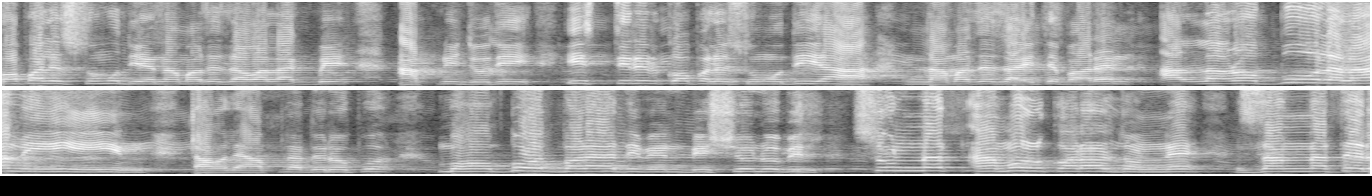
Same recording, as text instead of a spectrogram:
কপালে চুমু দিয়ে নামাজে যাওয়া লাগবে। আপনি যদি স্ত্রীর কপালে চুমু দিয়া নামাজে যাইতে পারেন, আল্লাহ রব্বুল আলামিন, তাহলে আপনাদের উপর মহব্বত বাড়ায় দিবেন বিশ্ব নবীর সুন্নাত আমল করার জন্য জান্নাতের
